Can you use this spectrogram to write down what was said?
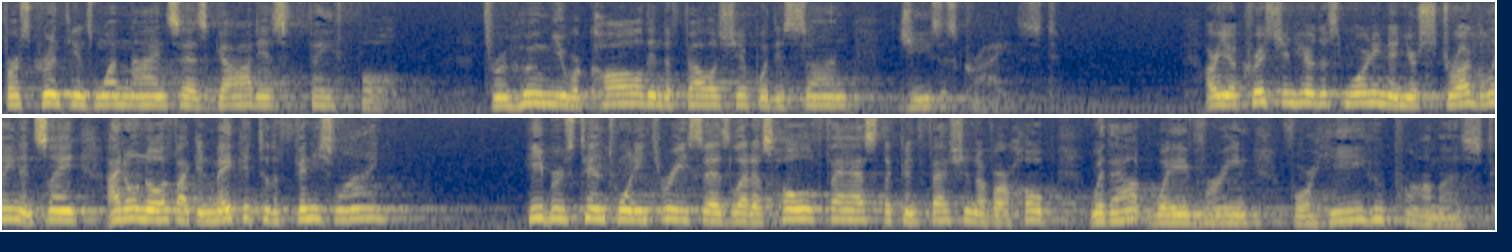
1 Corinthians 1 9 says, God is faithful, through whom you were called into fellowship with his Son, Jesus Christ. Are you a Christian here this morning and you're struggling and saying, I don't know if I can make it to the finish line? Hebrews 10:23 says, "Let us hold fast the confession of our hope without wavering, for he who promised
